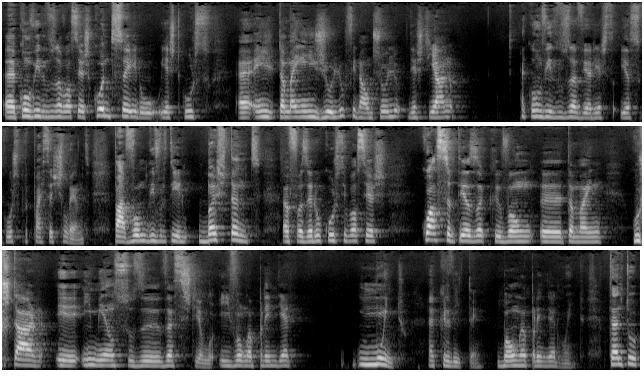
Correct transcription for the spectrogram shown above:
uh, convido-vos a vocês, quando sair este curso, uh, em, também em julho, final de julho deste ano, convido-vos a ver este, esse curso porque vai ser excelente. Pá, vou-me divertir bastante a fazer o curso e vocês quase certeza que vão uh, também gostar eh, imenso de, de assisti-lo e vão aprender muito, acreditem, vão aprender muito. Portanto,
